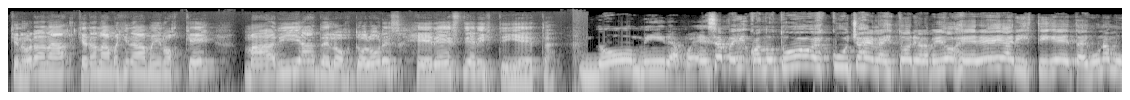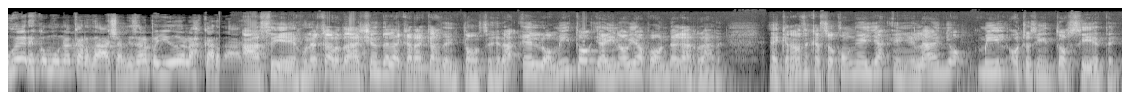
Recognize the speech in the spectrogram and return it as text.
que no era nada, que era nada más y nada menos que María de los Dolores Jerez de Aristigueta. No, mira, pues ese apellido, cuando tú escuchas en la historia el apellido Jerez de Aristigueta en una mujer es como una Kardashian, es el apellido de las Kardashian. Así es, una Kardashian de la Caracas de entonces, era el lomito y ahí no había para dónde agarrar. El carajo se casó con ella en el año 1807.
